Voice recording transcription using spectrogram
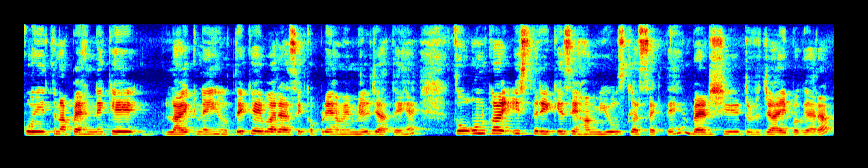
कोई इतना पहनने के लायक नहीं होते, कई बार ऐसे कपड़े हमें मिल जाते हैं तो उनका इस तरीके से हम यूज़ कर सकते हैं बेडशीट रजाई वगैरह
